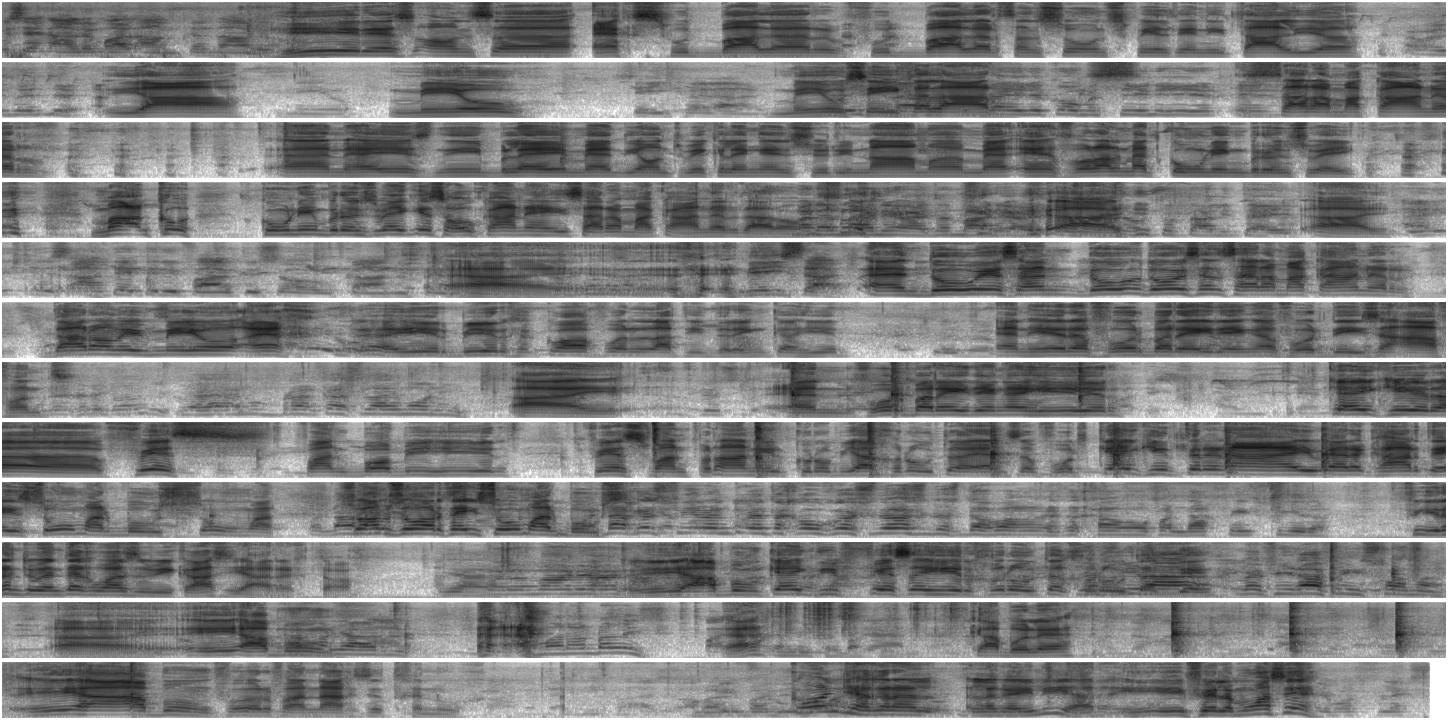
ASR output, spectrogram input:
We zijn allemaal ambtenaren. Hier is onze ex-voetballer. Voetballer, zijn zoon speelt in Italië. Ja, Meo. Zegelaar. Meo Segelaar. Jullie En hij is niet blij met die ontwikkeling in Suriname. Met, en vooral met Koning Brunswijk. maar Ko- Koning Brunswijk is ook aan hij is Sarah Makaner daarom. Maar dat maakt niet uit, dat maakt niet uit. Totaliteit. Ai, Er is altijd een tussen ai. Meestal. En Do is een, Do, Do is een Sarah Makaner. Daarom heeft Meo echt eh, hier bier gekocht voor laat hij drinken hier. En heren, voorbereidingen voor deze avond. Ai. En voorbereidingen hier. Kijk hier, eh, vis van Bobby hier. Vis van Pran hier, Krobja grote enzovoort. Kijk hier, Trina, hij werkt hard, hij is zomaar boos. Zomaar. Soms wordt hij zomaar boos. Vandaag is 24 augustus, dus dan gaan we vandaag feest vieren. 24 was Wika's jarig toch? Ja. Dat. Ja, boom, kijk die vissen hier, grote, grote ding. we vieren feest van man. Ah, boom. jaar niet. Maar dan wel eens. Ja, Een liter bakje. kabole. Ja, boom, voor vandaag is het genoeg. Kon je lagay liar? I-film mo kasi.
